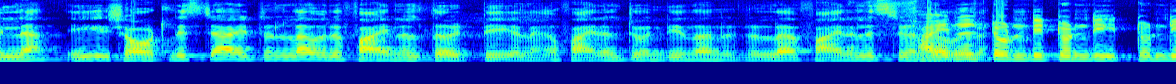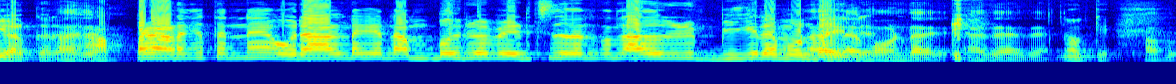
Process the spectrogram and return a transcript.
ഇല്ല. ഈ ഷോർട്ട് ലിസ്റ്റ് ആയിട്ടുള്ള ഒരു ഫൈനൽ തേർട്ടി അല്ലെങ്കിൽ ഫൈനൽ ട്വന്റി എന്ന് പറഞ്ഞിട്ടുള്ള finalist final twenty twenty twenty ആൾക്കാർ അപ്പോഴാണെങ്കിൽ തന്നെ ഒരാളുടെ കയ്യിൽ അമ്പത് രൂപ മേടിച്ച് തന്നെ അതൊരു ഭീകര എമൗണ്ട് ആയി എമൗണ്ട് ആയി. അതെ അതെ. ഓക്കെ അപ്പൊ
